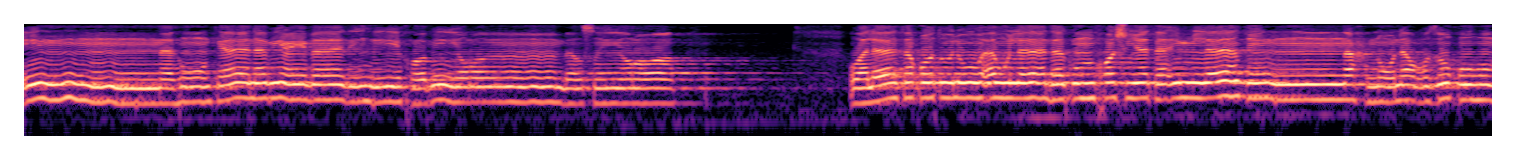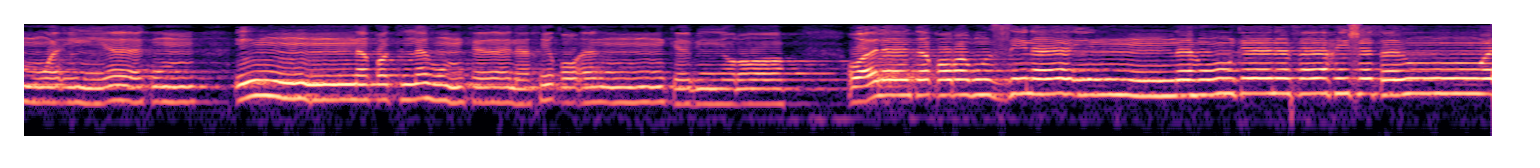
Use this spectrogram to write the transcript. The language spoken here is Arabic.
إِنَّهُ كَانَ بِعِبَادِهِ خَبِيرًا بَصِيرًا. وَلَا تَقْتُلُوا أَوْلَادَكُمْ خَشْيَةَ إِمْلَاقٍ ۖ نَّحْنُ نَرْزُقُهُمْ وَإِيَّاكُمْ ۚ. إِنَّ قَتْلَهُمْ كَانَ خِطْئًا كَبِيرًا. وَلَا تَقْرَبُوا الزِّنَا ۖ إِنَّهُ كَانَ فَاحِشَةً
